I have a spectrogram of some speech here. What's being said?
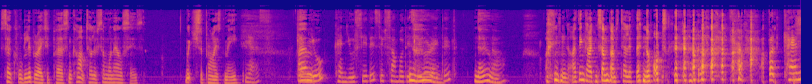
so-called liberated person can't tell if someone else is, which surprised me. Yes. Can um, you can you see this if somebody is no, liberated? No. No. I think I can sometimes tell if they're not. But can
